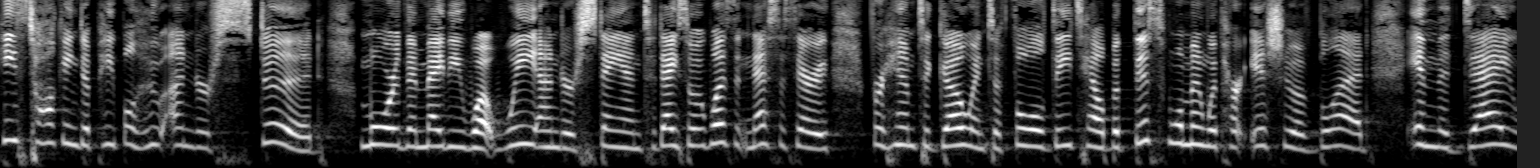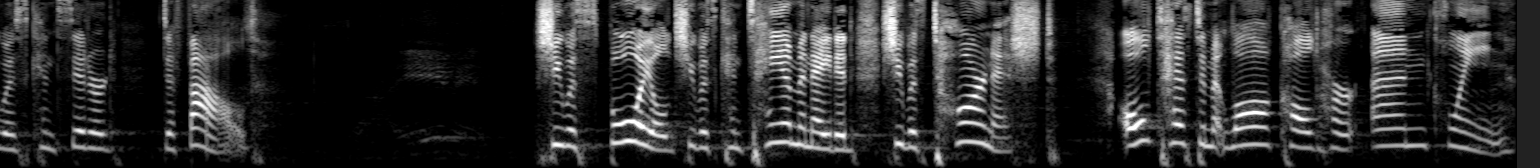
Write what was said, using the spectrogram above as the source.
he's talking to people who understood more than maybe what we understand today. So it wasn't necessary for him to go into full detail, but this woman with her issue of blood in the day was considered defiled. She was spoiled. She was contaminated. She was tarnished. Old Testament law called her unclean.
